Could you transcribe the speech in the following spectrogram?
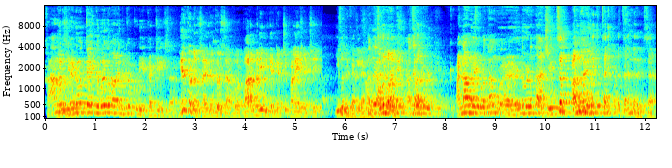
காங்கிரஸ் 75 வருடமாக இருக்கக்கூடிய கட்சி சார். இருக்கட்டும் சார் இருக்கட்டும் சார். ஒரு பாரம்பரிய மிக்க கட்சி பழைய கட்சி. இவர் இருக்கார்ல அது அண்ணாமலை கூட தான் ரெண்டு வருடம் தான் ஆச்சு. சார் அண்ணாமலைக்கு தனிப்பட்ட திறமை இருக்கு சார்.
